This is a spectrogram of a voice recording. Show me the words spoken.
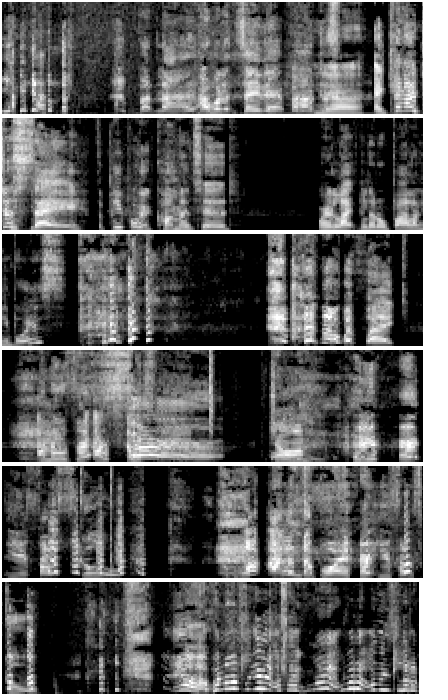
but nah, I wouldn't say that. But I'll just yeah. And can I just say, the people who commented were like little Palangi boys. and I was like, And I was like, I was gonna say, sir. John, who hurt you from school? what Islander boy hurt you from school? Yeah, when I was looking at it, I was like, what? What are all these little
